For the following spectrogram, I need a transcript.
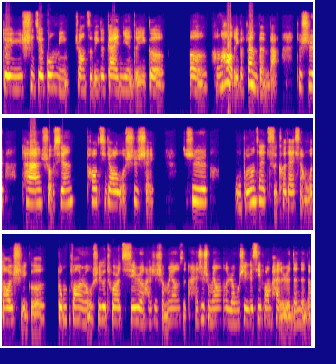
对于世界公民这样子的一个概念的一个。呃，很好的一个范本吧，就是他首先抛弃掉了我是谁，就是我不用在此刻在想我到底是一个东方人，我是一个土耳其人，还是什么样子，还是什么样的人，我是一个西方派的人等等的，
